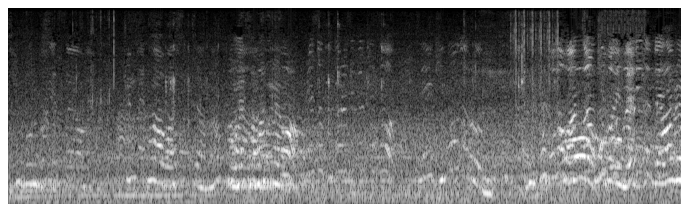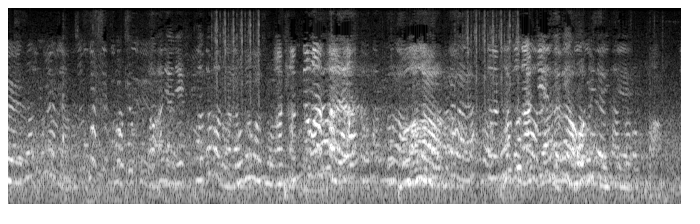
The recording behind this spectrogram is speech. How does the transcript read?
잘 모르겠어요. 근데 다 맛있지 않아? 어, 다 맛있어. 그래서 그거를 생각해서 제일 기본으로 오늘 완전 기본인데? 메뉴를 선택하지 않았어. 아니, 아니. 단도가 달라. 단도가 좋아. 아, 단도가 달라? 맞아. 아, 맞아. 아.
